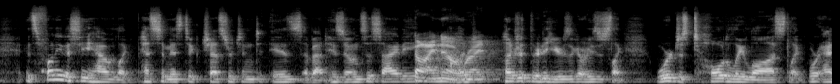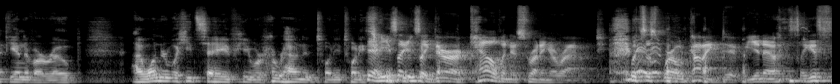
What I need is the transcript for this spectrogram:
it's funny to see how like pessimistic Chesterton is about his own society. Oh, I know, 100 right? 130 years ago, he's just like, we're just totally lost. Like we're at the end of our rope. I wonder what he'd say if he were around in 2023. Yeah, he's like, he's like, there are Calvinists running around. What's this world coming to? You know, it's like, it's,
